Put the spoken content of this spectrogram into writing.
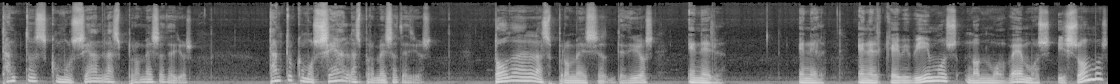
Tantos como sean las promesas de Dios, tanto como sean las promesas de Dios, todas las promesas de Dios en Él, en Él, en el que vivimos, nos movemos y somos,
